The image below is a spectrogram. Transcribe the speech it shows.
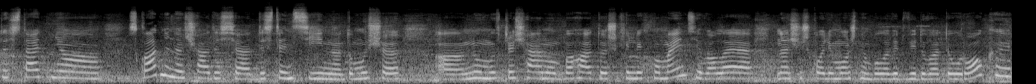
Достатньо складно навчатися дистанційно, тому що е, ну, ми втрачаємо багато шкільних моментів, але в нашій школі можна було відвідувати уроки.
